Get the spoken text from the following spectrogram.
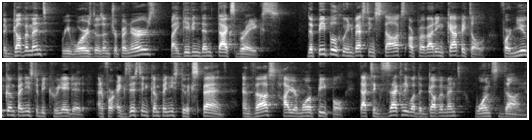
The government rewards those entrepreneurs by giving them tax breaks. The people who invest in stocks are providing capital for new companies to be created and for existing companies to expand and thus hire more people. That's exactly what the government wants done.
